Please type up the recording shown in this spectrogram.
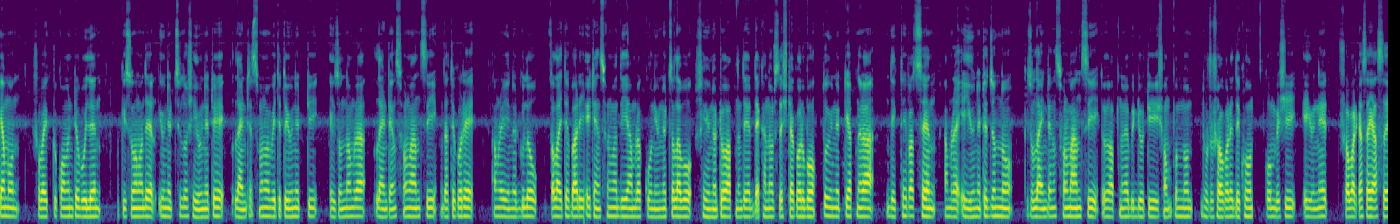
কেমন, সবাই একটু কমেন্টে বললেন। কিছু আমাদের ইউনিট ছিল, সেই ইউনিটে লাইন ট্রান্সফর্মার ব্যতীত ইউনিটটি এই জন্য আমরা লাইন ট্রান্সফর্মার আনছি, যাতে করে আমরা ইউনিটগুলো চালাইতে পারি। এই ট্রান্সফর্মার দিয়ে আমরা কোন ইউনিট চালাবো, সেই ইউনিটও আপনাদের দেখানোর চেষ্টা করব। তো ইউনিটটি আপনারা দেখতেই পাচ্ছেন, আমরা এই ইউনিটের জন্য কিছু লাইন ট্রান্সফর্মার আনছি। তো আপনারা ভিডিওটি সম্পূর্ণ ধৈর্য সহকারে দেখুন। কম বেশি এই ইউনিট সবার কাছেই আছে।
